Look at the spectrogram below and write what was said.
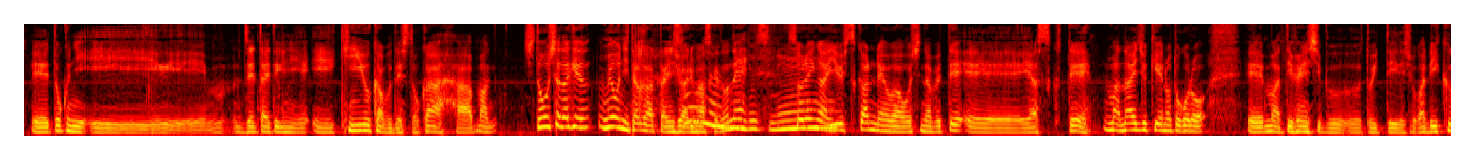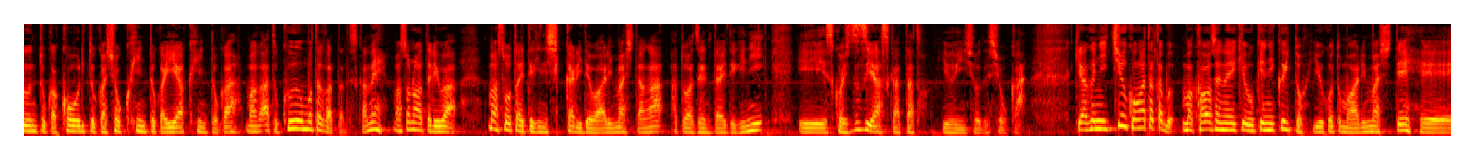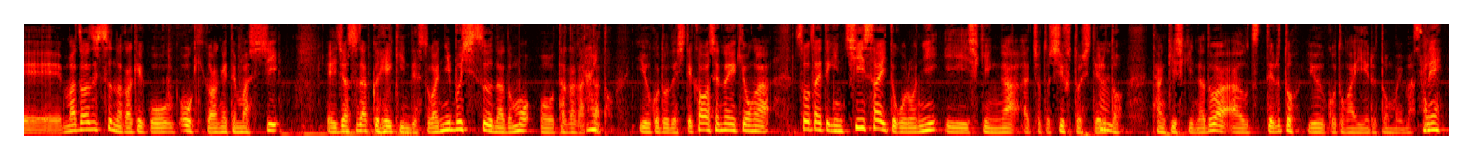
えー、特に、全体的に金融株ですとか、まあ、自動車だけ妙に高かった印象ありますけどね。そねそれ以外輸出関連は押しなべて、えー、安くて、まあ内需系のところ、えー、まあディフェンシブと言っていいでしょうか。陸運とか小売とか食品とか医薬品とか、まああと空運も高かったですかね。まあそのあたりは、まあ相対的にしっかりではありましたが、あとは全体的に、えー、少しずつ安かったという印象でしょうか。逆に中小型株、まあ為替の影響を受けにくいということもありまして、えー、マザーズ指数の中結構大きく上げてますし、えー、ジャスダック平均ですとか二部指数なども高かったということでして、為替の影響響が相対的に小さいところに資金がちょっとシフトしていると、うん、短期資金などは移っているということが言えると思いますね。はい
